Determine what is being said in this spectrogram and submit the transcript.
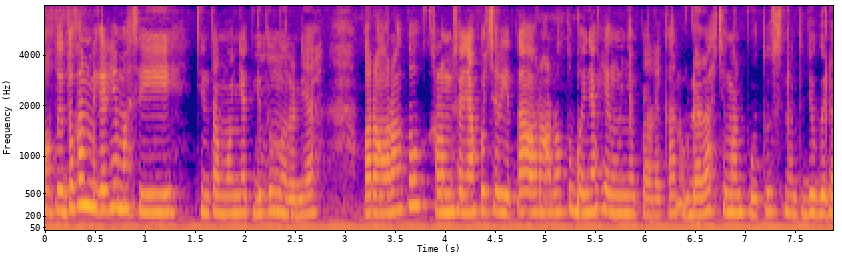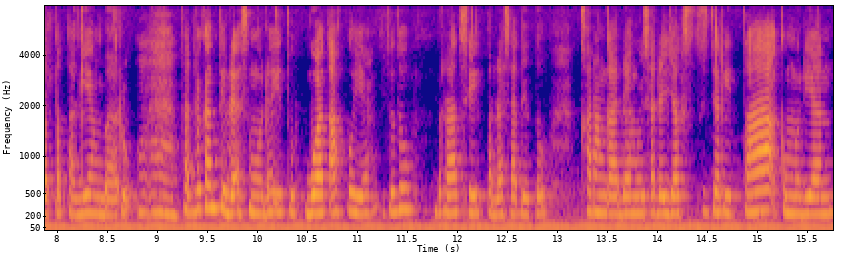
waktu itu kan mikirnya masih cinta monyet gitu meren ya. Orang-orang tuh kalau misalnya aku cerita orang-orang tuh banyak yang menyepelekan udahlah cuman putus nanti juga dapat lagi yang baru. Mm-mm. tapi kan tidak semudah itu. Buat aku ya itu tuh berat sih pada saat itu. Karena nggak ada yang bisa diajak cerita kemudian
